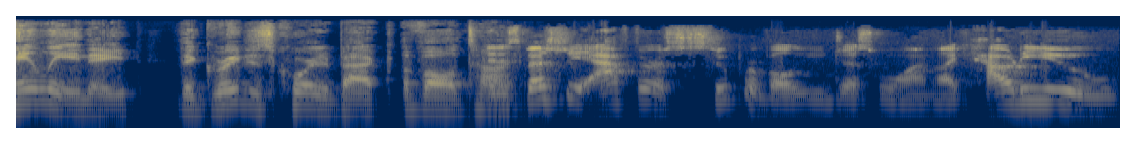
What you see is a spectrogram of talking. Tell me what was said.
alienate the greatest quarterback of all And time? especially after a Super Bowl you just won. Like, how do you,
